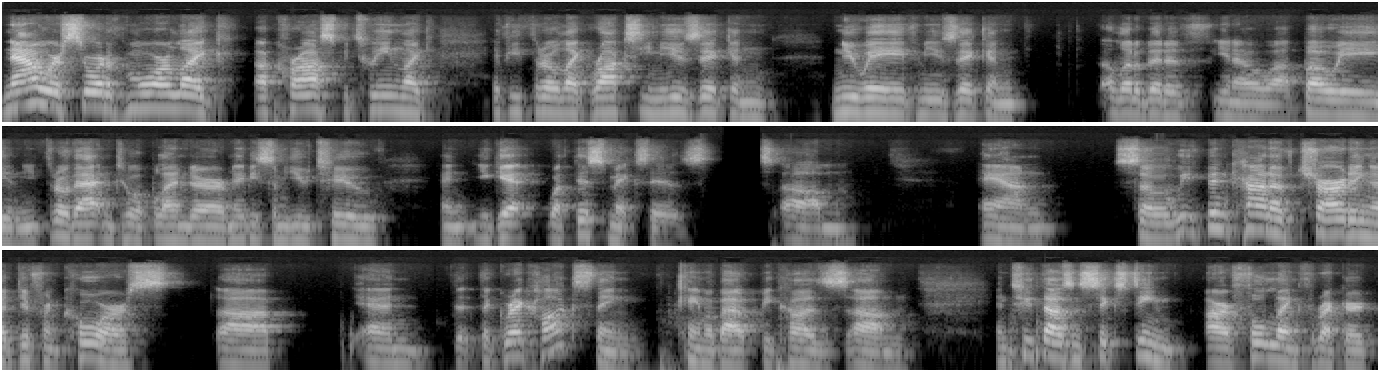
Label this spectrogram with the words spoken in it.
now we're sort of more like a cross between like if you throw like Roxy music and new wave music and a little bit of you know uh, Bowie and you throw that into a blender, maybe some U2, and you get what this mix is. Um, and so we've been kind of charting a different course. Uh, and the, the, Greg Hawkes thing came about because um, in 2016, our full length record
